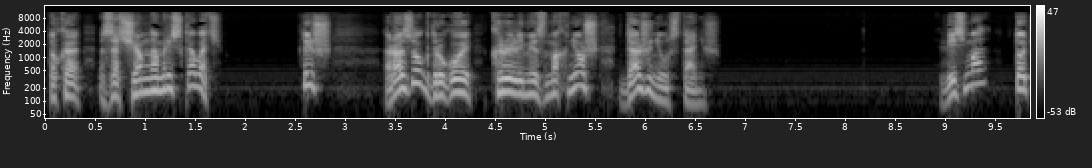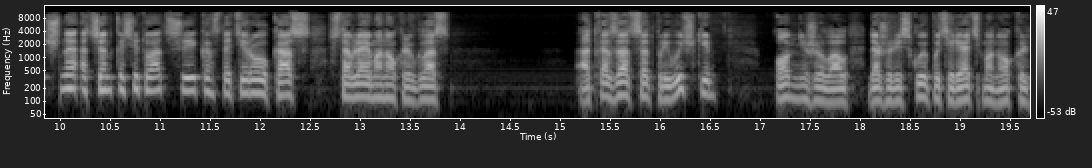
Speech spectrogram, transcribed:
Только зачем нам рисковать? Ты ж разок-другой крыльями взмахнешь, даже не устанешь. Весьма точная оценка ситуации, констатировал Касс, вставляя монокль в глаз. Отказаться от привычки он не желал, даже рискуя потерять монокль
